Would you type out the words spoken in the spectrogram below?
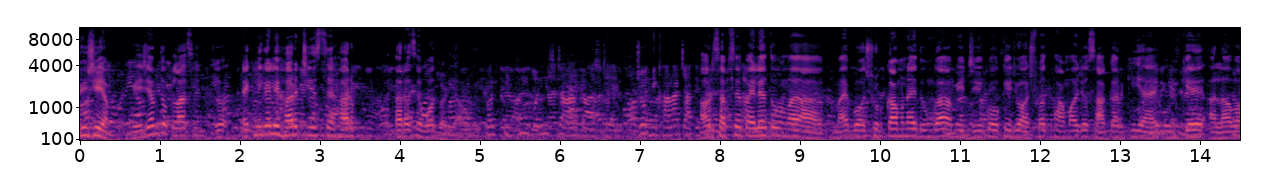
बीजीएम बीजीएम तो क्लास है जो टेक्निकली हर चीज़ से हर तरह से बहुत बढ़िया हो गई। और इतनी बड़ी स्टार कास्ट जो दिखाना चाहते थे और सबसे पहले तो मैं, मैं बहुत शुभकामनाएँ दूँगा अमित जी को कि जो अश्वत्थामा जो साकार किया है उनके अलावा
